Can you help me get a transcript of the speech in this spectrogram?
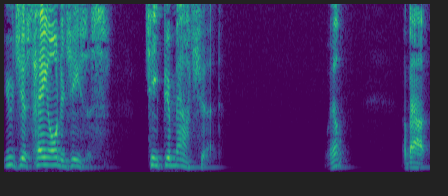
You just hang on to Jesus. Keep your mouth shut. Well, about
